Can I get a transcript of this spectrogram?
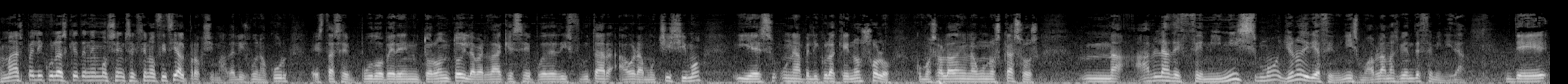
más películas que tenemos en sección oficial próxima de Lisbon Esta se pudo ver en Toronto y la verdad que se puede disfrutar ahora muchísimo. Y es una película que no solo, como se ha hablado en algunos casos, mm, habla de feminismo, yo no diría feminismo, habla más bien de feminidad, de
